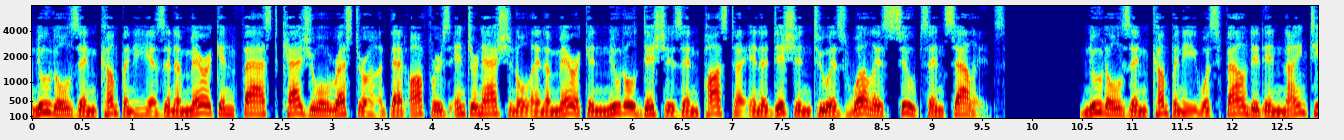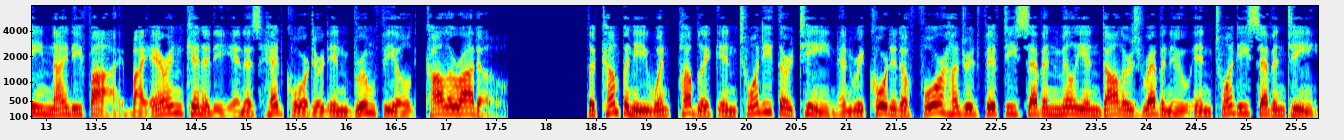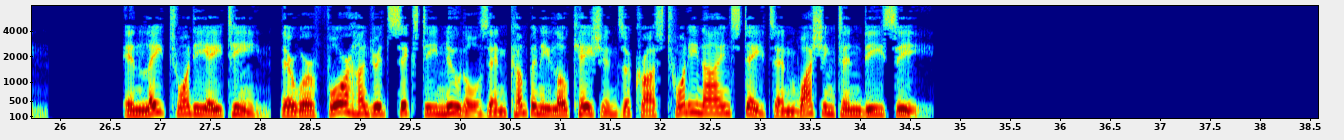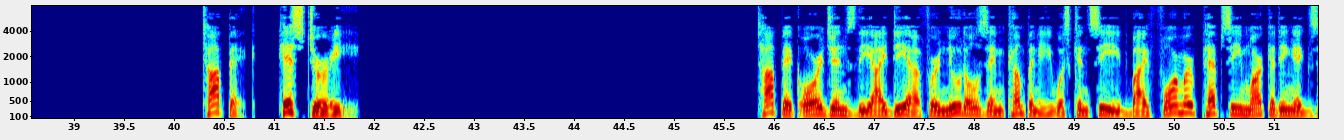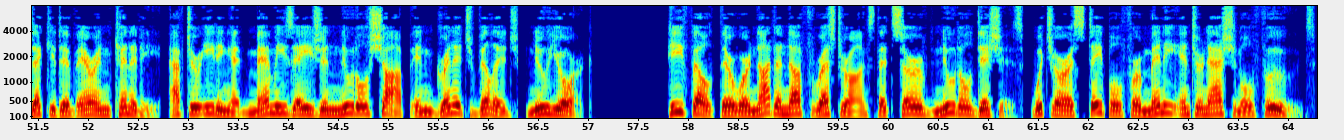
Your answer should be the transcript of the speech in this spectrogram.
Noodles & Company is an American fast casual restaurant that offers international and American noodle dishes and pasta in addition to as well as soups and salads. Noodles & Company was founded in 1995 by Aaron Kennedy and is headquartered in Broomfield, Colorado. The company went public in 2013 and recorded a $457 million revenue in 2017. In late 2018, there were 460 Noodles & Company locations across 29 states and Washington, D.C. History Topic origins The idea for Noodles & Company was conceived by former Pepsi marketing executive Aaron Kennedy, after eating at Mammy's Asian Noodle Shop in Greenwich Village, New York. He felt there were not enough restaurants that served noodle dishes, which are a staple for many international foods.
